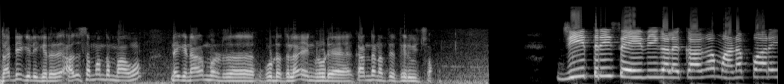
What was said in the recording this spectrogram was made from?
தட்டி கழிக்கிறது. அது சம்பந்தமாகவும் இன்றைக்கி நகர்மன்ற கூட்டத்தில் எங்களுடைய கண்டனத்தை தெரிவித்தோம் ஜி த்ரீ செய்திகளுக்காக மணப்பாறை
